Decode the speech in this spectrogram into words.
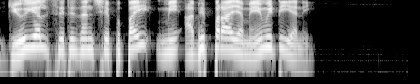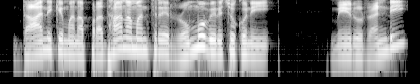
డ్యూయల్ సిటిజన్షిప్పై మీ అభిప్రాయమేమిటి అని. దానికి మన ప్రధానమంత్రి రొమ్ము విరుచుకుని మీరు రండి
